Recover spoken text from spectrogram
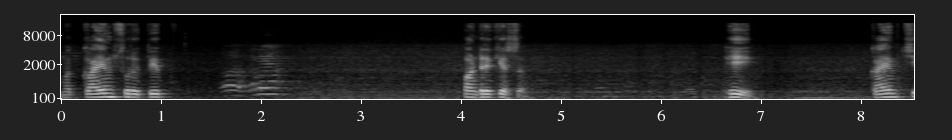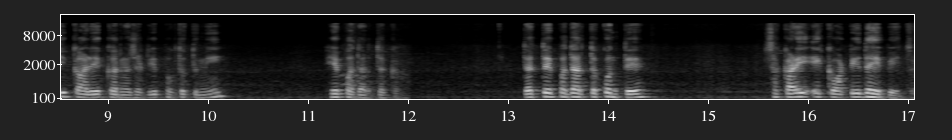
मग कायमस्वरूपी पांढरे केस. हे कायमची काळे करण्यासाठी फक्त तुम्ही हे पदार्थ का तर ते पदार्थ कोणते? सकाळी एक वाटी दही प्यायचं.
